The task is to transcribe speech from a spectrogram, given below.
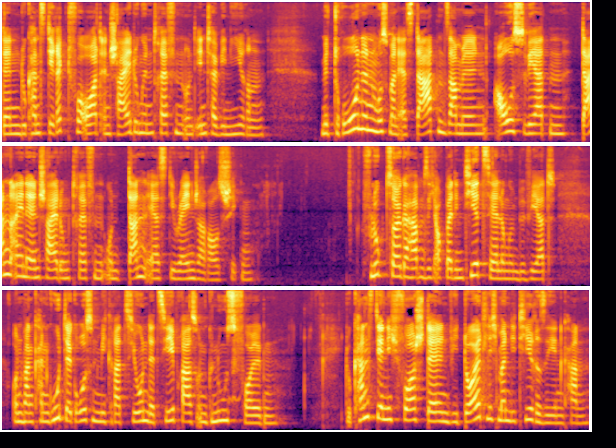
denn du kannst direkt vor Ort Entscheidungen treffen und intervenieren. Mit Drohnen muss man erst Daten sammeln, auswerten, dann eine Entscheidung treffen und dann erst die Ranger rausschicken. Flugzeuge haben sich auch bei den Tierzählungen bewährt und man kann gut der großen Migration der Zebras und Gnus folgen. Du kannst dir nicht vorstellen, wie deutlich man die Tiere sehen kann.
